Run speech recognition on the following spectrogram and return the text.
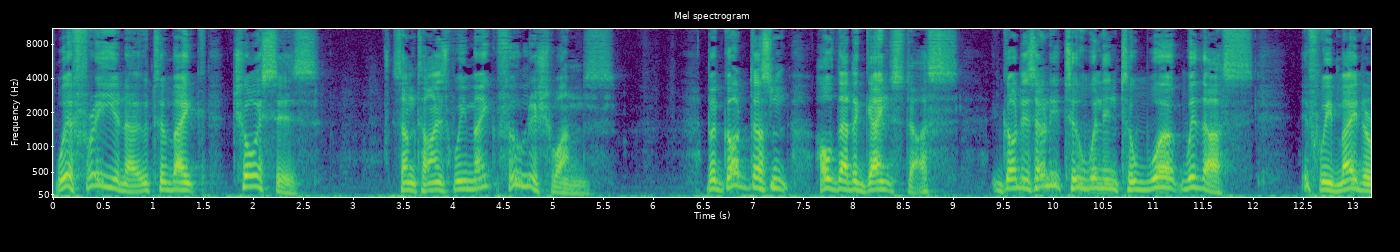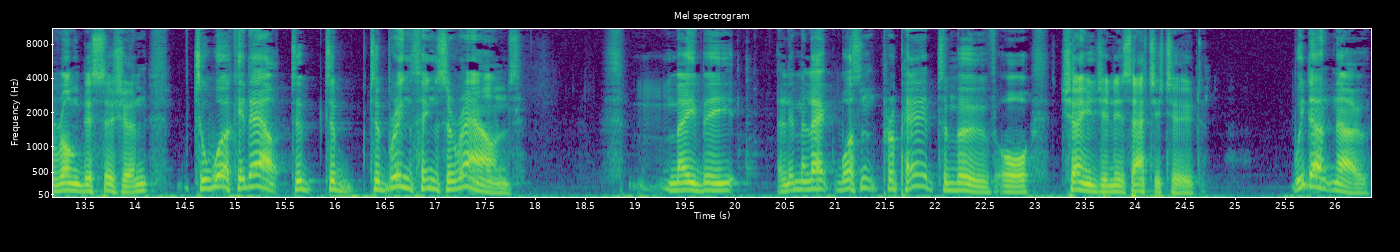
We're free, you know, to make choices. Sometimes we make foolish ones. But God doesn't hold that against us. God is only too willing to work with us if we've made a wrong decision, to work it out, to, to, to bring things around. Maybe Elimelech wasn't prepared to move or change in his attitude. We don't know.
